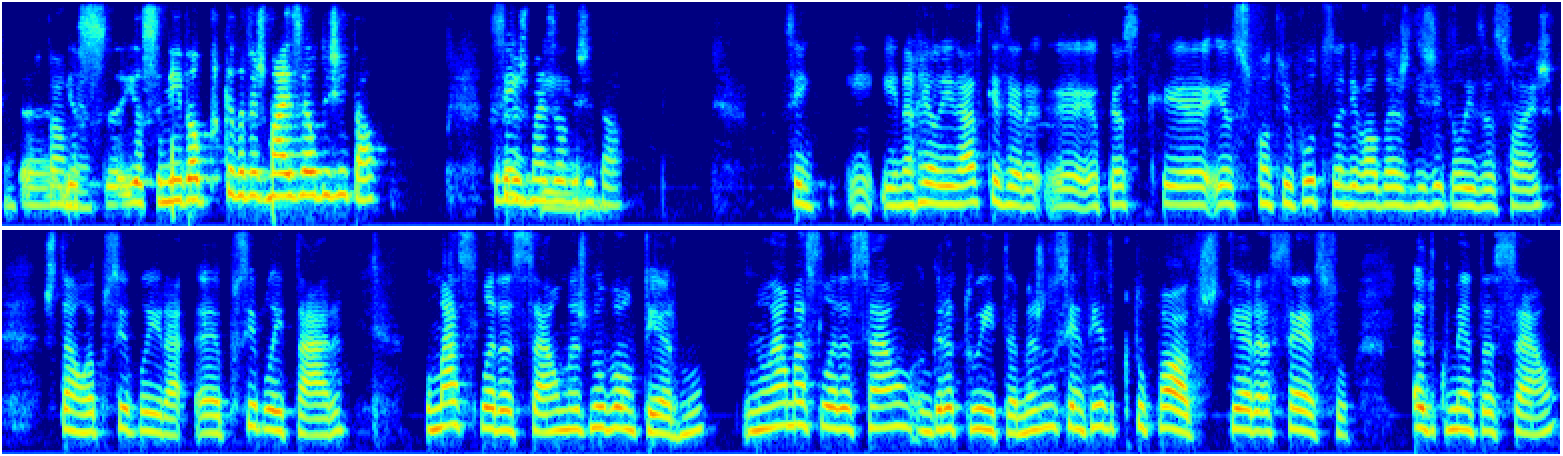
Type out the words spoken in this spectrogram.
sim, uh, esse, esse, nível, porque cada vez mais é o digital. Cada vez mais e... é o digital. Sim, e, e, na realidade, quer dizer, eh, eu penso que esses contributos a nível das digitalizações estão a possibilitar, a possibilitar uma aceleração, mas no bom termo, não é uma aceleração gratuita, mas no sentido que tu podes ter acesso à documentação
